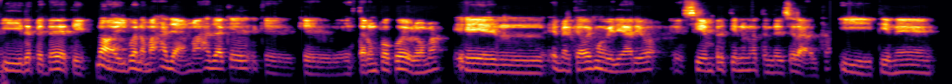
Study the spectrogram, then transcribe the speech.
Y depende de ti. No, y bueno, más allá, más allá que, que, estar un poco de broma, el, el mercado inmobiliario eh, siempre tiene una tendencia alta y tiene,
